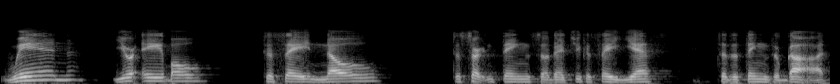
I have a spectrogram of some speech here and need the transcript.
When you're able to say no to certain things so that you can say yes to the things of God,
